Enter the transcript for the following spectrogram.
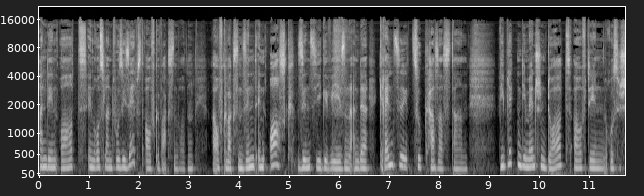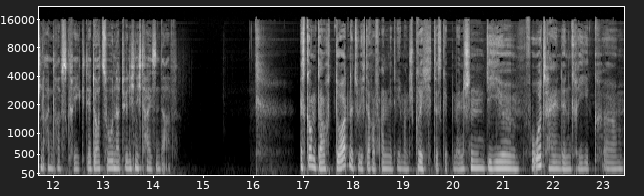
an den Ort in Russland, wo Sie selbst aufgewachsen wurden, aufgewachsen sind. In Orsk sind Sie gewesen, an der Grenze zu Kasachstan. Wie blickten die Menschen dort auf den russischen Angriffskrieg, der dort so natürlich nicht heißen darf? Es kommt auch dort natürlich darauf an, mit wem man spricht. Es gibt Menschen, die äh, verurteilen den Krieg. Ähm,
